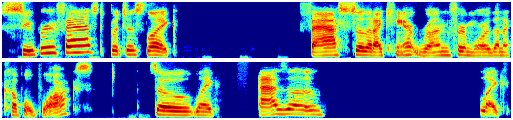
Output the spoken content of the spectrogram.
super fast, but just like fast so that I can't run for more than a couple blocks. So like as of like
